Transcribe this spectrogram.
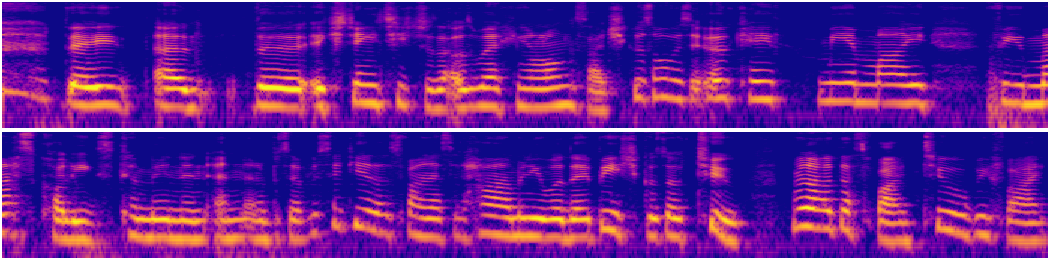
they, uh, the exchange teacher that I was working alongside, she goes, "Oh, is it okay if me and my few maths colleagues come in and, and, and observe?" I said, "Yeah, that's fine." I said, "How many will there be?" She goes, "Oh, two. Well, that's fine. Two will be fine."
